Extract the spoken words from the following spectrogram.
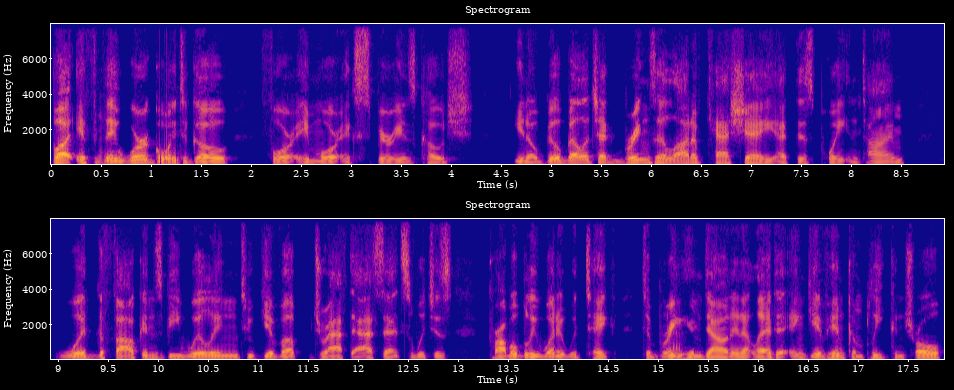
But if mm-hmm. they were going to go for a more experienced coach, you know, Bill Belichick brings a lot of cachet at this point in time. Would the Falcons be willing to give up draft assets, which is probably what it would take to bring him down in Atlanta and give him complete control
